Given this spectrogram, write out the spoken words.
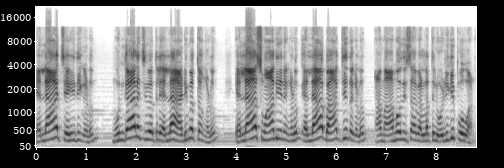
എല്ലാ ചെയ്തികളും മുൻകാല ജീവിതത്തിലെ എല്ലാ അടിമത്വങ്ങളും എല്ലാ സ്വാധീനങ്ങളും എല്ലാ ബാധ്യതകളും ആ മാമോദിസ വെള്ളത്തിൽ ഒഴുകിപ്പോവാണ്.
